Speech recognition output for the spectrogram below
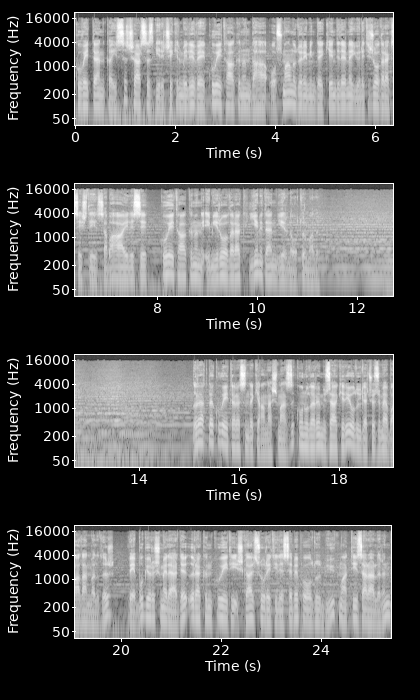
Kuveyt'ten kayıtsız şartsız geri çekilmeli ve Kuveyt halkının daha Osmanlı döneminde kendilerine yönetici olarak seçtiği Sabah ailesi, Kuveyt halkının emiri olarak yeniden yerine oturmalı. Irak'la Kuveyt arasındaki anlaşmazlık konuları müzakere yoluyla çözüme bağlanmalıdır ve bu görüşmelerde Irak'ın Kuveyt'i işgal suretiyle sebep olduğu büyük maddi zararların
